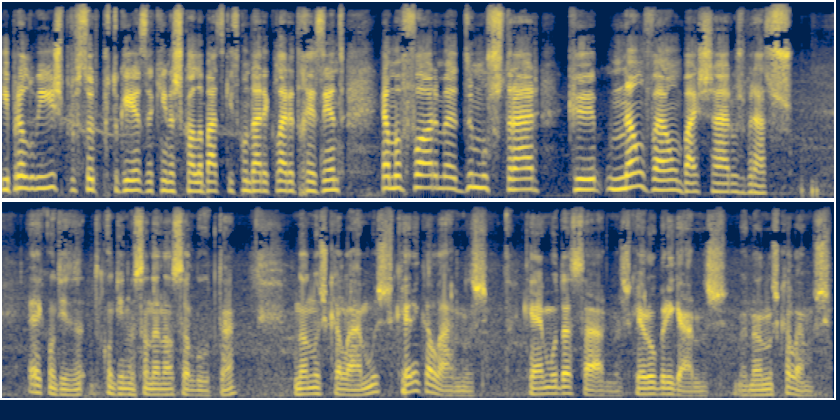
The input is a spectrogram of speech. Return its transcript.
e para Luís, professor português aqui na Escola Básica e Secundária Clara de Rezende, é uma forma de mostrar que não vão baixar os braços. É a continuação da nossa luta. Não nos calamos, querem calar-nos, querem mudaçar-nos, querem obrigar-nos, mas não nos calamos.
